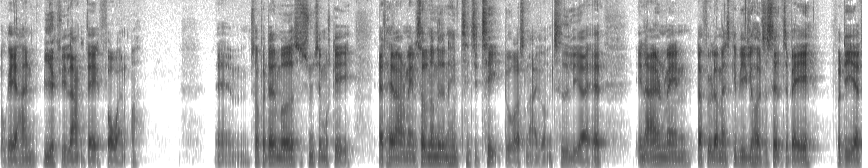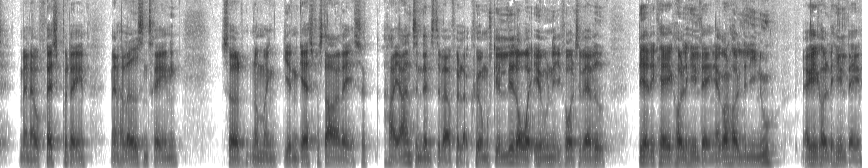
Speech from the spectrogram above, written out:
okay, jeg har en virkelig lang dag foran mig. Øh, så på den måde, så synes jeg måske, at halv Ironman, så er der noget med den her intensitet, du også snakkede om tidligere, at en Ironman, der føler, at man skal virkelig holde sig selv tilbage, fordi at man er jo frisk på dagen, man har lavet sin træning, så når man giver den gas fra start af, så har jeg en tendens til i hvert fald at køre måske lidt over evne i forhold til, hvad jeg ved. Det her, det kan jeg ikke holde hele dagen. Jeg kan godt holde det lige nu, men jeg kan ikke holde det hele dagen.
